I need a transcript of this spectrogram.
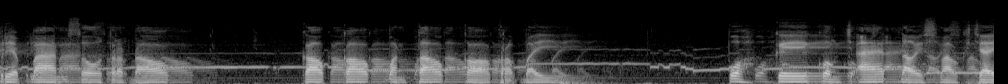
ព្រៀបបានសូត្រដោកកោកកោកបន្តោកកក្របីពោះគេគង់ឆ្អែតដោយស្មៅខ្ចី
